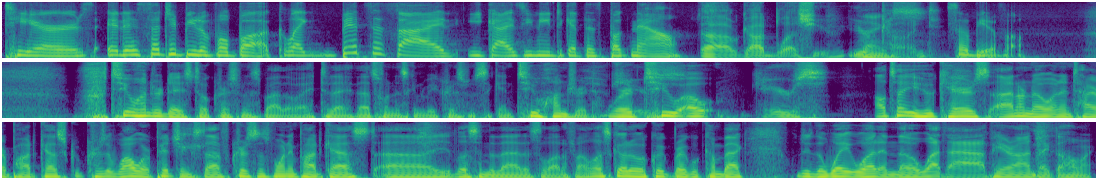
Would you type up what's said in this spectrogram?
tears. It is such a beautiful book. Like bits aside, you guys, you need to get this book now. Oh, God bless you. You're Thanks. kind. So beautiful. 200 days till Christmas, by the way. Today, that's when it's going to be Christmas again. 200. We're cares? two oh. Who cares? I'll tell you who cares. I don't know an entire podcast while we're pitching stuff. Christmas morning podcast. Uh, you listen to that. It's a lot of fun. Let's go to a quick break. We'll come back. We'll do the wait what and the what's up here on Deck the Hallmark.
